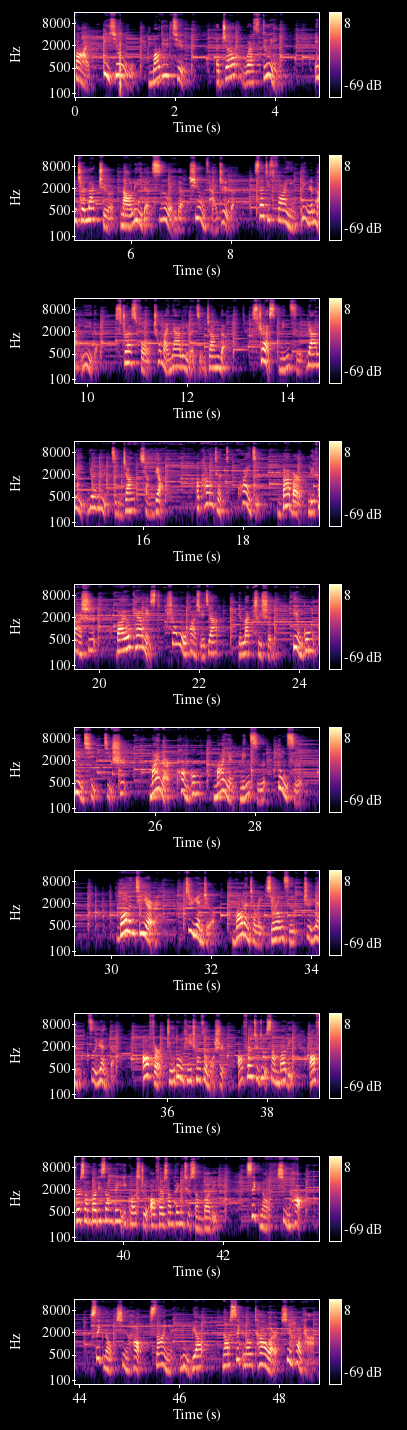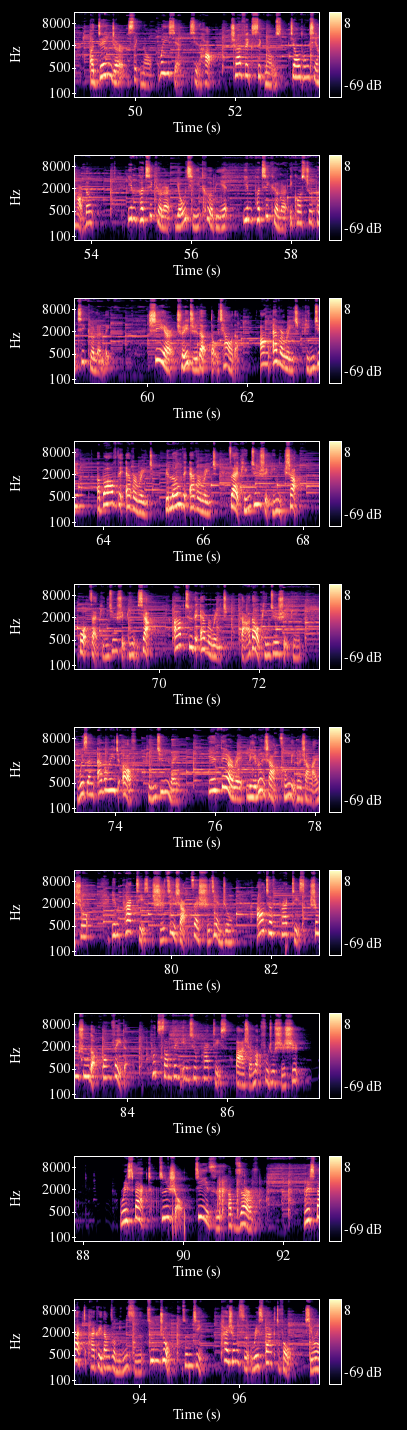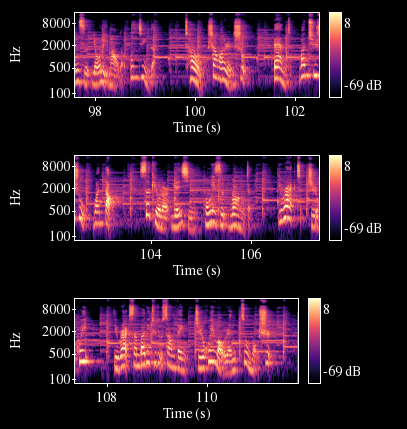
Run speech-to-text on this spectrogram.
Five 必修五 Module Two A job worth doing Intellectual 脑力的、思维的、需用材质的；satisfying 令人满意的；stressful 充满压力的、紧张的；stress 名词，压力、忧虑、紧张、强调；accountant 会计；barber 理发师；biochemist 生物化学家；electrician 电工、电器、技师；miner 矿工；mine 名词、动词 ；volunteer 志愿者。voluntary 形容词，自愿、自愿的。offer 主动提出做某事，offer to do somebody。offer somebody something equals to offer something to somebody。signal 信号，signal 信号，sign 路标。Now signal tower 信号塔，a danger signal 危险信号，traffic signals 交通信号灯。In particular 尤其特别，in particular equals to particularly。 sheer 垂直的、陡峭的。on average 平均，above the average below the average 在平均水平以上或在平均水平以下，up to the average 达到平均水平，with an average of 平均为，in theory 理论上从理论上来说，in practice 实际上在实践中，out of practice 生疏的荒废的，put something into practice 把什么付诸实施 ，respect 遵守，近义词 observe。respect 还可以当做名词，尊重、尊敬；派生词 respectful，形容词有礼貌的、恭敬的。toll 伤亡人数；bend 弯曲处、弯道；circular 圆形，同义词 round。direct 指挥；direct somebody to do something，指挥某人做某事。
